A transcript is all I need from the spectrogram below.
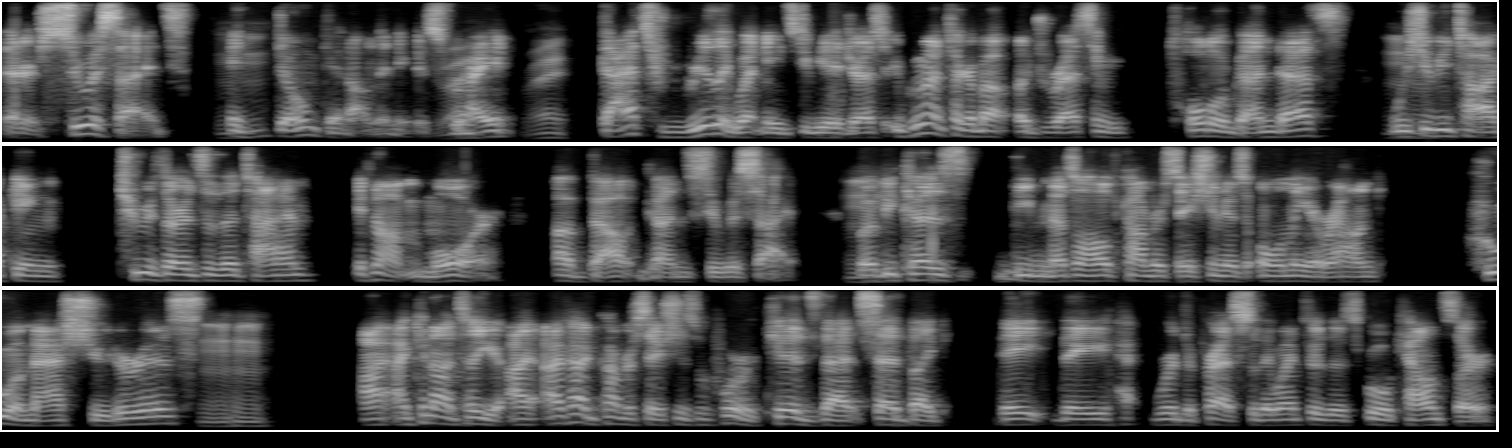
that are suicides Mhm. and don't get on the news, right. Right. That's really what needs to be addressed. If we want to talk about addressing total gun deaths, we Mhm. should be talking two thirds of the time, if not more, about gun suicide. But Mhm. because the mental health conversation is only around who a mass shooter is, Mhm. I, I cannot tell you. I, I've had conversations before with kids that said like they they were depressed, so they went through their school counselor,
